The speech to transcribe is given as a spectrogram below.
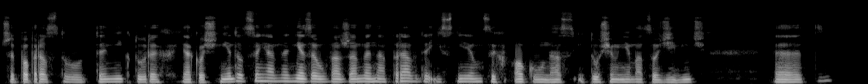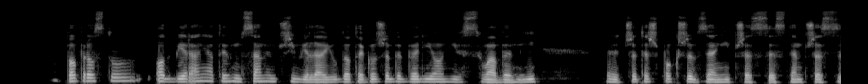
Czy po prostu tymi, których jakoś nie doceniamy, nie zauważamy naprawdę istniejących wokół nas i tu się nie ma co dziwić, po prostu odbierania tym samym przywileju do tego, żeby byli oni słabymi, Y, czy też pokrzywdzeni przez system, przez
